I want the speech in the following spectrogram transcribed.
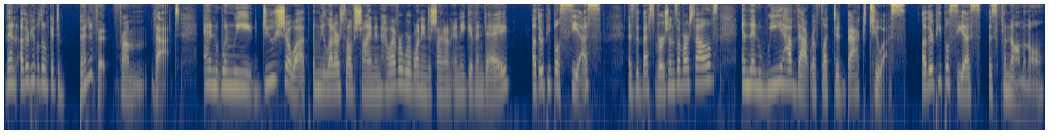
then other people don't get to benefit from that. And when we do show up and we let ourselves shine, and however we're wanting to shine on any given day, other people see us as the best versions of ourselves. And then we have that reflected back to us. Other people see us as phenomenal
